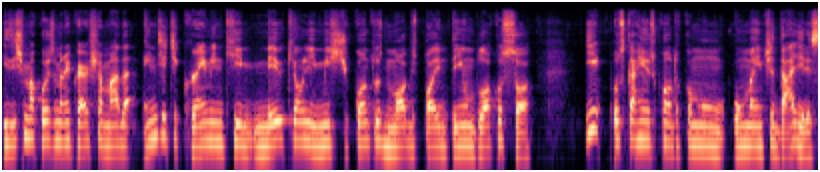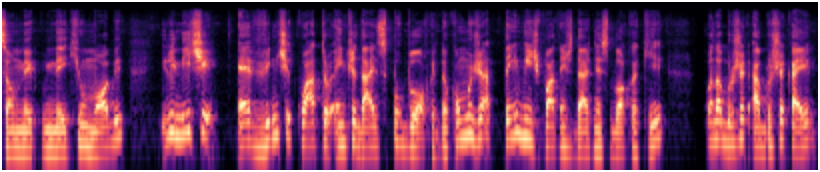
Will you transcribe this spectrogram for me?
existe uma coisa no Minecraft chamada Entity Cramming, que meio que é um limite de quantos mobs podem ter em um bloco só. E os carrinhos contam como um, uma entidade, eles são meio, meio que um mob. E o limite é 24 entidades por bloco. Então, como já tem 24 entidades nesse bloco aqui, quando a bruxa, a bruxa cair,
